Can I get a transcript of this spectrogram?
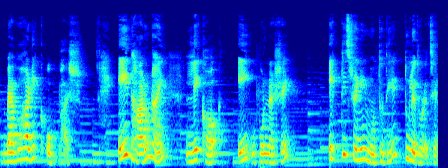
ব্যবহারিক অভ্যাস। এই ধারণায় লেখক এই উপন্যাসে একটি শ্রেণির মধ্য দিয়ে তুলে ধরেছেন।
